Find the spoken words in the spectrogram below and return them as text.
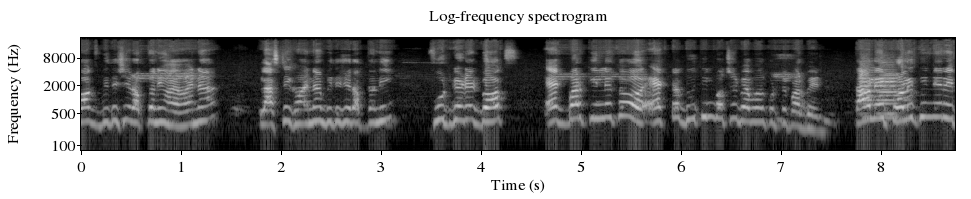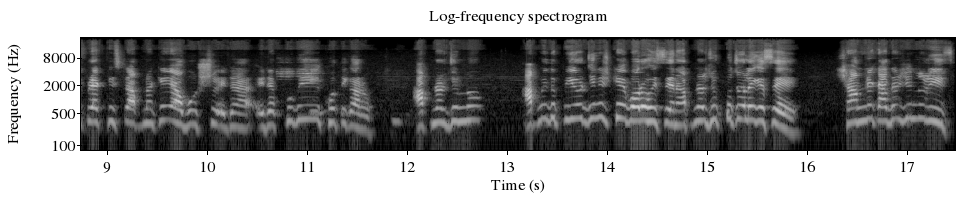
বক্স বিদেশে রপ্তানি হয় হয় না? প্লাস্টিক হয় না, বিদেশে রপ্তানি। ফুড গ্রেডেড বক্স একবার কিনলে তো একটা, দুই, তিন বছর ব্যবহার করতে পারবেন। তাহলে এই পলিথিনের এই প্র্যাকটিসটা আপনাকে অবশ্যই এটা এটা খুবই ক্ষতিকারক। আপনার জন্য, আপনি তো পিওর জিনিস খেয়ে বড় হয়েছেন, আপনার যুক্ত চলে গেছে। সামনে কাদের জন্য রিস্ক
